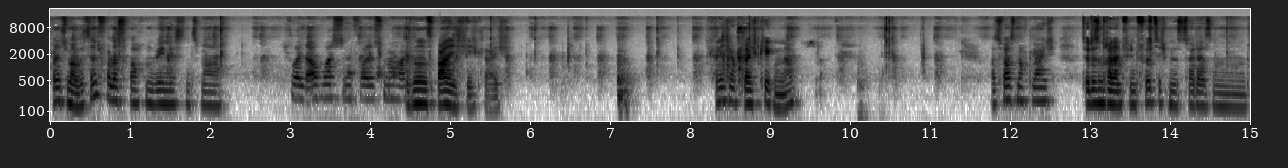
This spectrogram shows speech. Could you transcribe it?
Könntest du mal was Sinnvolles machen, wenigstens mal? Ich wollte auch was Sinnvolles machen. Sonst bann ich dich gleich. Kann ich auch gleich kicken, ne? Was war es noch gleich? 2344 minus 2312.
